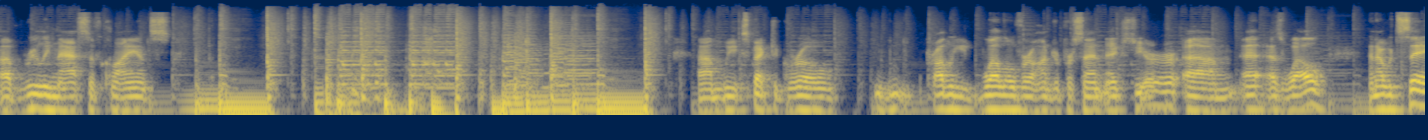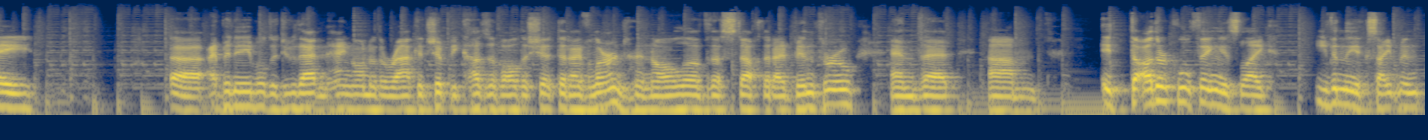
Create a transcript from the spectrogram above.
uh, really massive clients. Um, we expect to grow probably well over 100% next year um, as well. And I would say uh, I've been able to do that and hang on to the rocket ship because of all the shit that I've learned and all of the stuff that I've been through. And that um, it, the other cool thing is like even the excitement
